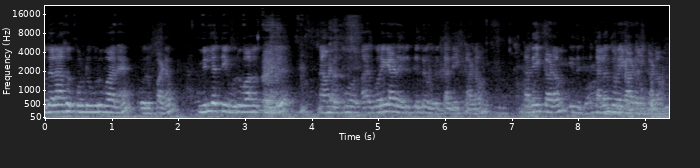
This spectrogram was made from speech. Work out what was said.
முதலாக கொண்டு உருவான ஒரு படம். மில்லத்தை உருவாக கொண்டு நாம் உரையாட இருக்கின்ற ஒரு கதைக்களம். கதைக்களம் இது கலந்துரையாடல் களம்.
